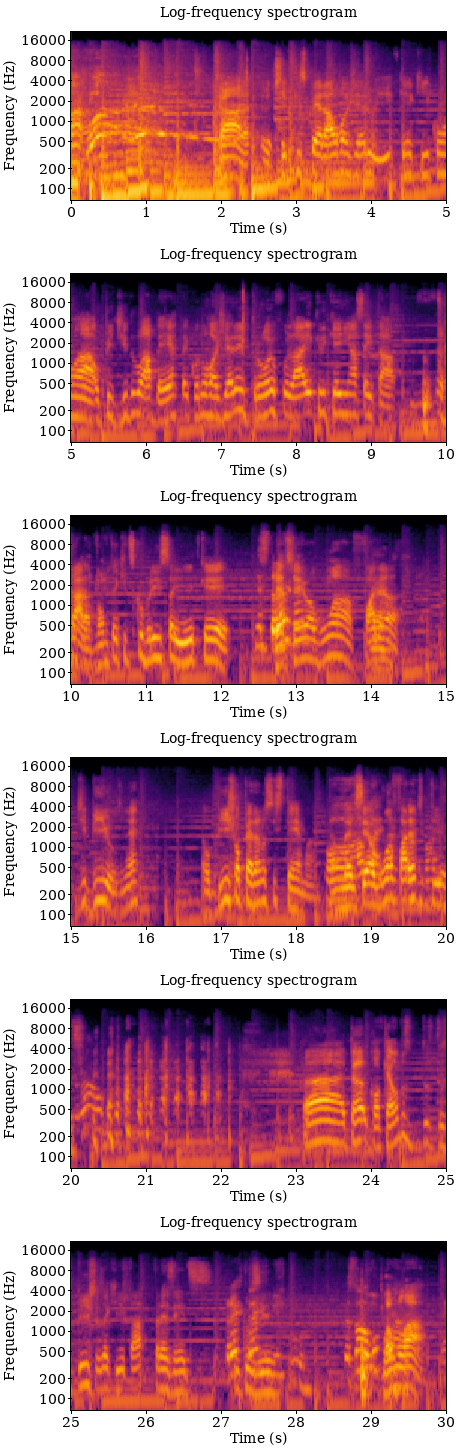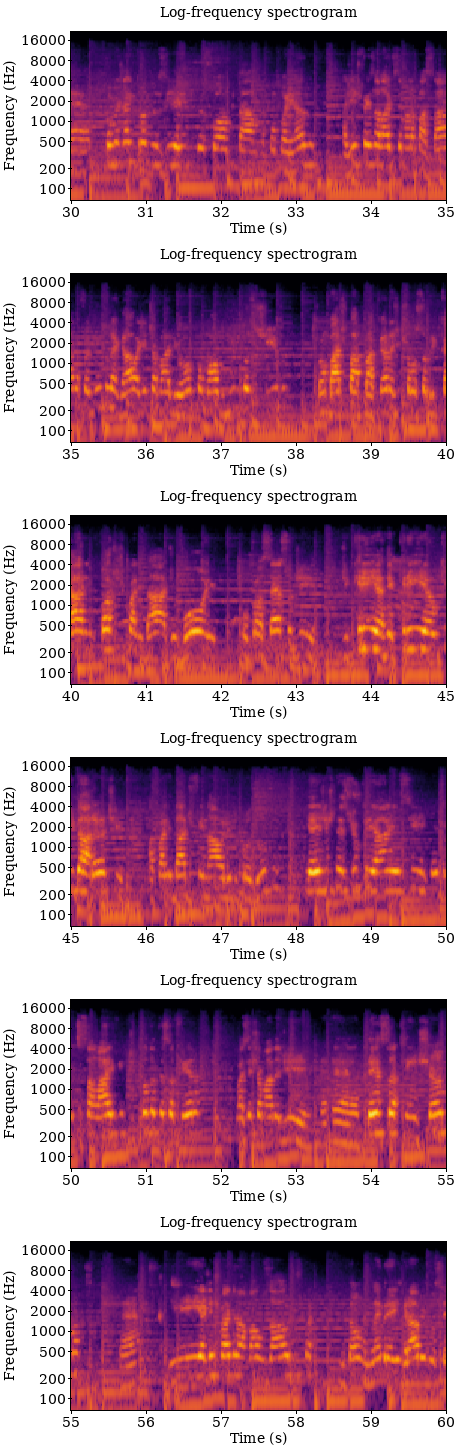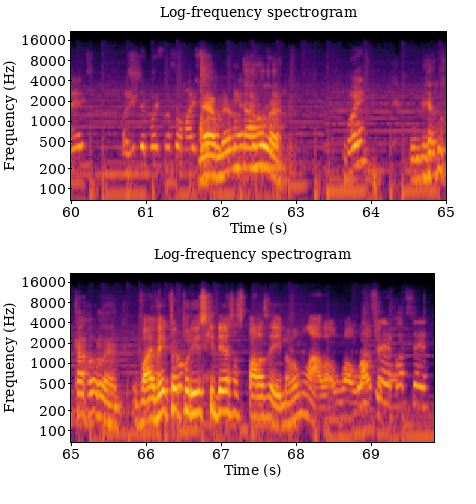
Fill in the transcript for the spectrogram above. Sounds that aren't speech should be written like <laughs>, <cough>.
Agora! Cara, eu tive que esperar o Rogério ir, fiquei aqui com a, o pedido aberto, e quando o Rogério entrou, eu fui lá e cliquei em aceitar. Cara, vamos ter que descobrir isso aí, porque Estranho, deve ser né? alguma falha de BIOS, né? É o bicho operando o sistema. Então Ô, deve ser rapaz, alguma falha de BIOS. <laughs> Ah, então qualquer um dos, dos- dos bichos aqui tá presentes. Três, três Inclusive. bichos burros. Pessoal, vamos, Vamos lá. É, como eu já introduzi aí pro pessoal que está acompanhando, a gente fez a live semana passada, foi muito legal, a gente avaliou como algo muito positivo, foi um bate-papo bacana, a gente falou sobre carne, corte de qualidade, o boi, o processo de, de cria, recria, o que garante a qualidade final ali do produto. E aí a gente decidiu criar esse, essa live de toda terça-feira, que vai ser chamada de é, é, Terça em Chama, né? E a gente vai gravar os áudios para então, lembre aí, gravem vocês, pra gente depois transformar isso É, o meu não tá rolando. Oi? O meu não tá rolando. Vai ver que foi por isso que deu essas palas aí, mas vamos lá. O, o, o Pode é ser, bom. pode ser.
